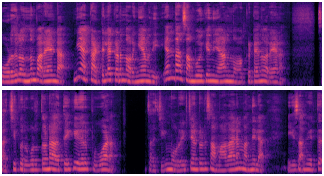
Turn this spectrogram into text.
കൂടുതലൊന്നും പറയണ്ട. നീ ആ കട്ടിലെ കിടന്ന് ഉറങ്ങിയാൽ മതി. എന്താ സംഭവിക്കുന്നത് ഞാൻ നോക്കട്ടെ എന്ന് പറയണം. സച്ചി പിറുപിറുത്തോണ്ട് അകത്തേക്ക് കയറി പോവാണ്. സച്ചിക്ക് മുറി ചെന്നിട്ടൊരു സമാധാനം വന്നില്ല. ഈ സമയത്ത്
